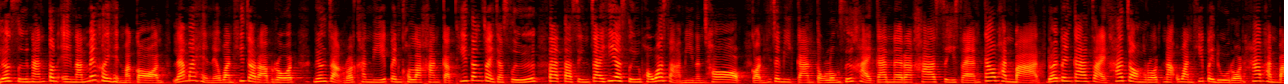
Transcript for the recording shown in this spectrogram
เลือกซื้อนั้นตนเองนั้นไม่เคยเห็นมาก่อน และมาเห็นในวันที่จะรับรถ เนื่องจากรถคันนี้เป็นคนละคันกับที่ตั้งใจจะซื้อ แต่ตัดสินใจที่จะซื้อเพราะว่าสามีนั้นชอบ ก่อนที่จะมีการตกลงซื้อขายกันในราคา 49,000 บาท โดยเป็นการจ่ายค่าจองรถณวันที่ไปดูรถ 5,000 บ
